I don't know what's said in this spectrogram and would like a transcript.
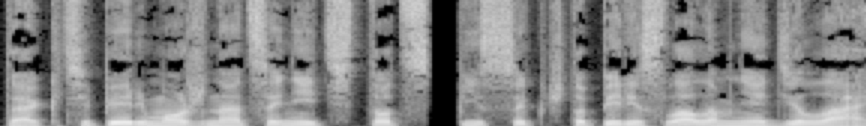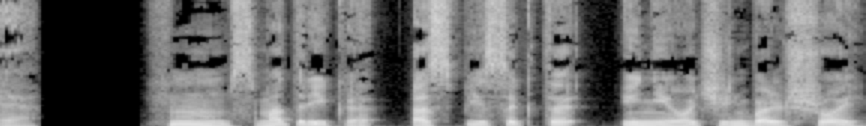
Так, теперь можно оценить тот список, что переслала мне Дилая. Хм, смотри-ка, а список-то и не очень большой.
